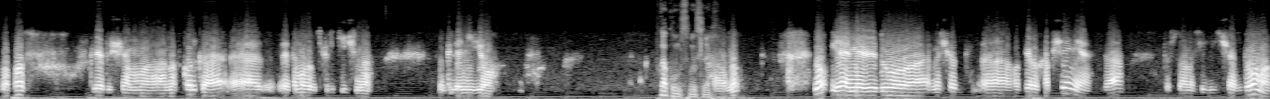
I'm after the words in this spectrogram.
Вопрос в следующем. а, Насколько э, это может быть критично для нее? В каком смысле? А, Ну, ну, я имею в виду а, насчет, а, во-первых, общения, да, то, что она сидит сейчас дома,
